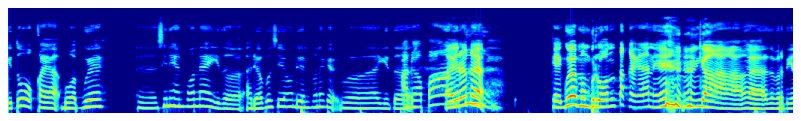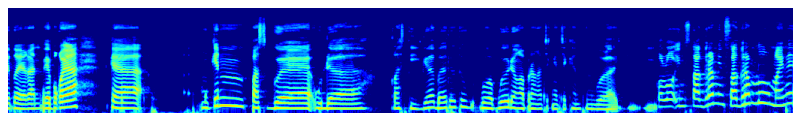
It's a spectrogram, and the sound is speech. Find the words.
itu kayak bokap gue eh, sini handphonenya gitu. Ada apa sih emang di handphonenya? kayak wah gitu. Ada apa Akhirnya kayak- kayak gue memberontak ya kan ya. Enggak, enggak enggak enggak seperti itu ya kan. Ya pokoknya kayak mungkin pas gue udah kelas 3 baru tuh bokap gue udah gak pernah ngecek-ngecek handphone gue lagi gitu. Kalau Instagram, Instagram lu mainnya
